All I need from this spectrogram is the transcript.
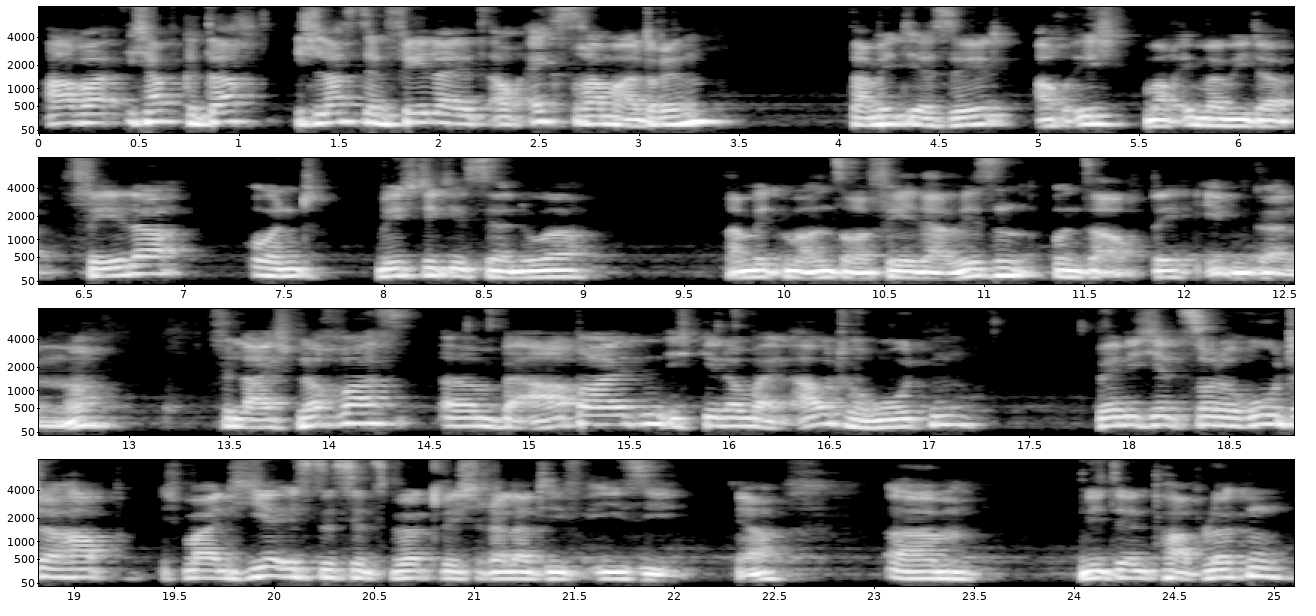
Aber ich habe gedacht, ich lasse den Fehler jetzt auch extra mal drin, damit ihr seht, auch ich mache immer wieder Fehler und wichtig ist ja nur, damit wir unsere Fehler wissen und sie auch beheben können. Ne? Vielleicht noch was ähm, bearbeiten. Ich gehe nochmal in Autorouten. Wenn ich jetzt so eine Route habe, ich meine, hier ist es jetzt wirklich relativ easy. Ja, ähm, mit den paar Blöcken,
